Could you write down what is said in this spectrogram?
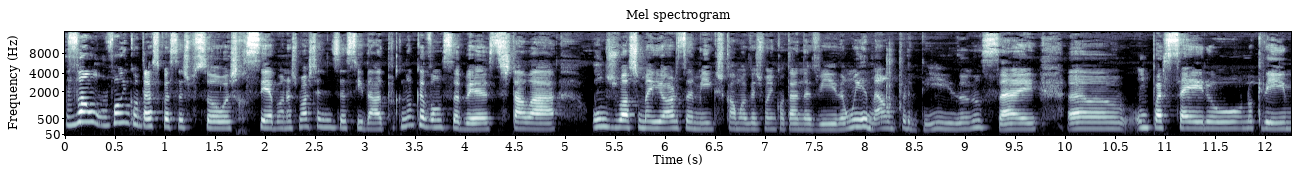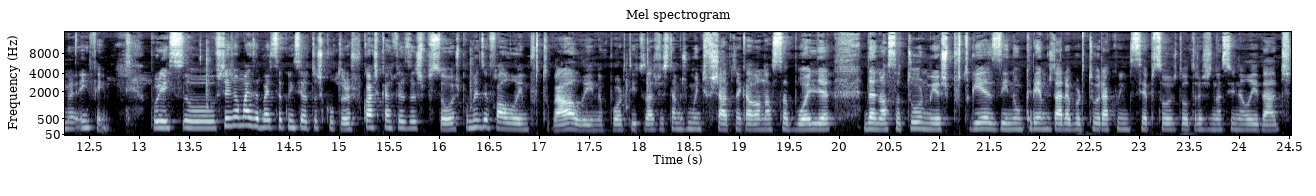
Vão, vão encontrar-se com essas pessoas, recebam-nas, mostrem-lhes a cidade, porque nunca vão saber se está lá um dos vossos maiores amigos que alguma vez vão encontrar na vida, um irmão perdido, não sei, ah, um parceiro no crime, enfim. Por isso, estejam mais abertos a conhecer outras culturas, porque acho que às vezes as pessoas, pelo menos eu falo em Portugal e no Porto, e às vezes estamos muito fechados naquela nossa bolha da nossa turma e os portugueses e não queremos dar abertura a conhecer pessoas de outras nacionalidades.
